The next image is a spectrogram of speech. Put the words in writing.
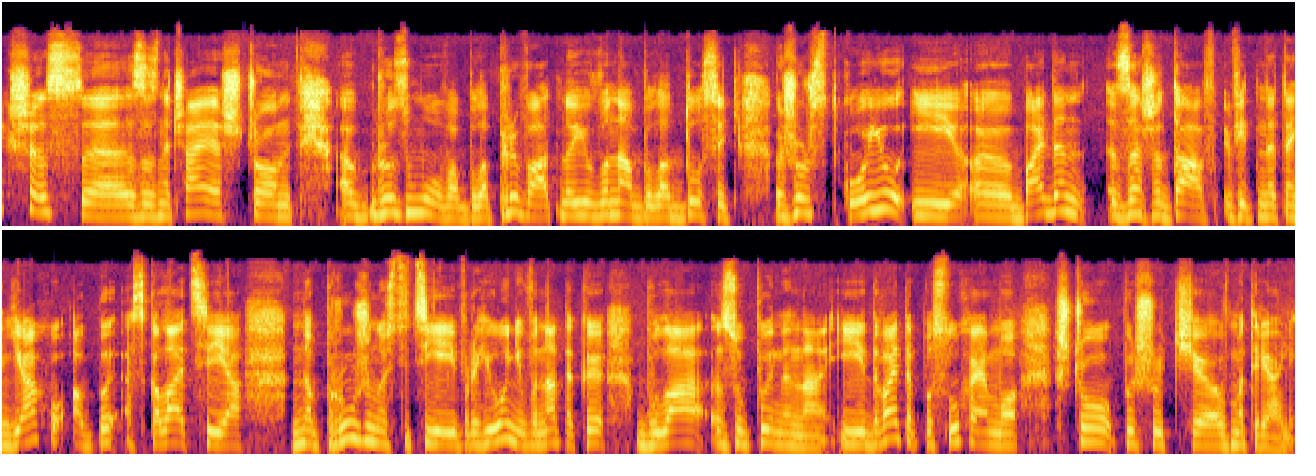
Axios, е, зазначає, що е, розмова була приватною, вона була досить жорсткою, і е, Байден зажадав від Нетаньяху, аби ескалація напруженості цієї в регіоні вона таки була зупинена. І давайте послухаємо, що пишуть е, в матеріалі.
